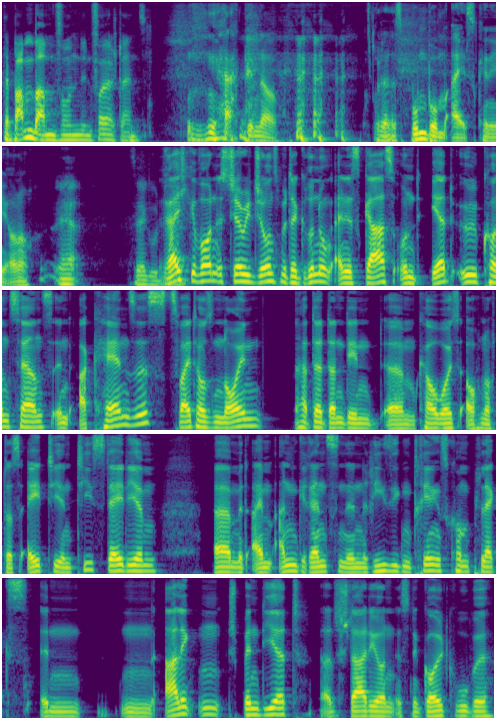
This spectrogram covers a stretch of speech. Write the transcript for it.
Der Bam Bam von den Feuersteins. Ja, genau. Oder das Bum Bum Eis kenne ich auch noch. Ja, sehr gut. Reich geworden ist Jerry Jones mit der Gründung eines Gas- und Erdölkonzerns in Arkansas. 2009 hat er dann den ähm, Cowboys auch noch das AT&T Stadium äh, mit einem angrenzenden riesigen Trainingskomplex in, in Arlington spendiert. Das Stadion ist eine Goldgrube.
